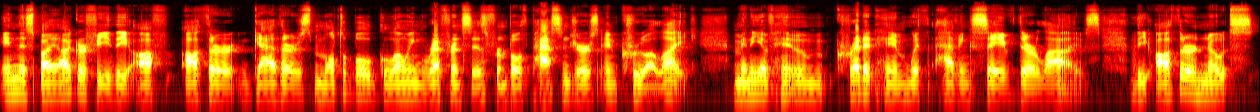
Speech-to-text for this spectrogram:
In this biography, the auth- author gathers multiple glowing references from both passengers and crew alike, many of whom credit him with having saved their lives. The author notes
